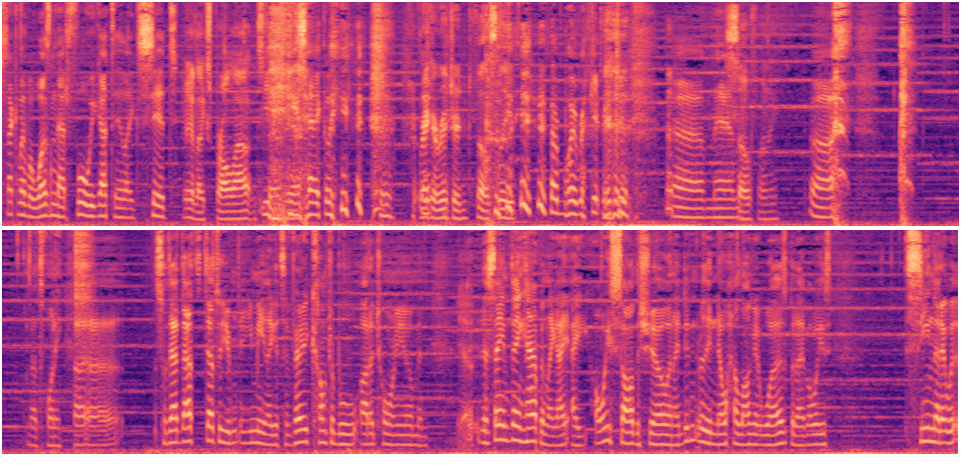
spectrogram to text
second level wasn't that full. We got to like sit. We had like sprawl out and stuff. Yeah, Yeah, exactly. Wreck-It Richard fell asleep. Our boy Wreck-It Richard. uh, man, so funny. uh, that's funny. Uh, so that that's that's what you you mean. Like it's a very comfortable auditorium, and Yeah, the same thing happened. Like I, I always saw the show, and I didn't really know how long it was, but I've always seen that it was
